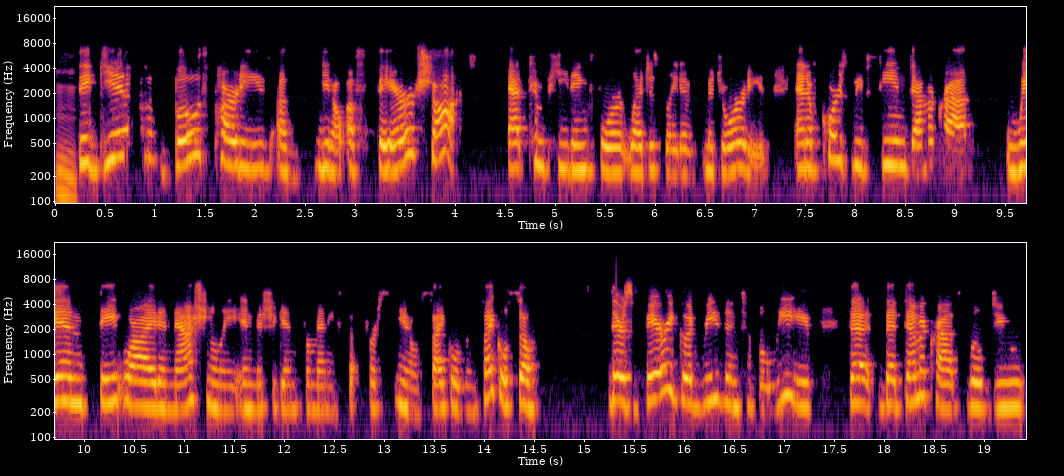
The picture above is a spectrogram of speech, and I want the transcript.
Mm. They give both parties a you know a fair shot at competing for legislative majorities. And of course, we've seen Democrats win statewide and nationally in Michigan for many for you know cycles and cycles. So there's very good reason to believe that that Democrats will do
